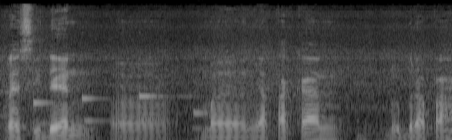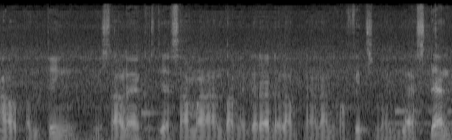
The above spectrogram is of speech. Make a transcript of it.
Presiden uh, menyatakan beberapa hal penting, misalnya kerjasama antar negara dalam penanganan COVID-19 dan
